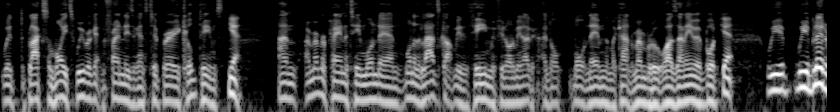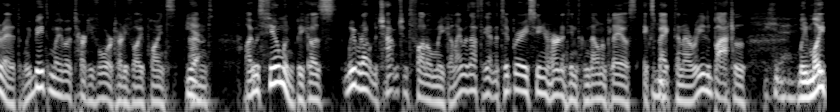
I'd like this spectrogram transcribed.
with the Blacks and Whites, we were getting friendlies against Tipperary club teams. Yeah. And I remember playing a team one day, and one of the lads got me the team. If you know what I mean, I, I don't won't name them. I can't remember who it was anyway. But Yeah. We we obliterated them. We beat them by about 34, 35 points. Yeah. And I was fuming because we were out in the championship the following week, and I was after getting a Tipperary senior hurling team to come down and play us, expecting a real battle. Mm. Yeah. We might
